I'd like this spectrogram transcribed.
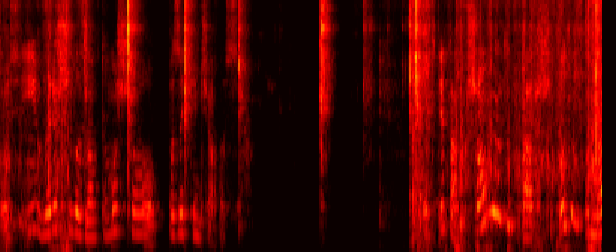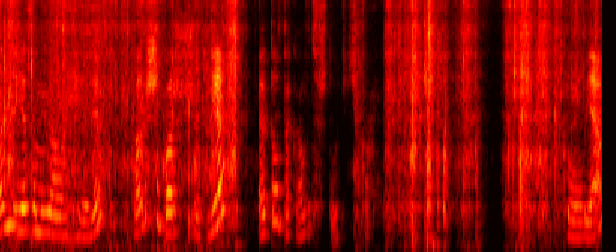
ось і вирішила знов, тому що позакінчалося. Ось. І так, що в мене тут перше? Тут у мене я замовляла гелі. Перше, перше, що є, це така от штучечка. Yeah?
